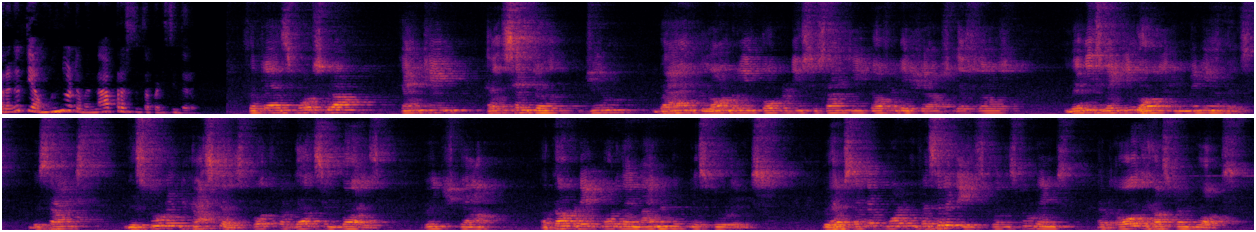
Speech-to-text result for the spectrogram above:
ಪ್ರಗತಿಯ ಮುನ್ನೋಟವನ್ನ ಪ್ರಸ್ತುತಪಡಿಸಿದರು such as sports ground, canteen, health center, gym, bank, laundry, cooperative society, coffee shops, guest house, ladies waiting hall, and many others. Besides, the student hostels, both for girls and boys, which can accommodate more than 900 plus students. We have set up modern facilities for the students at all the hostel blocks.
